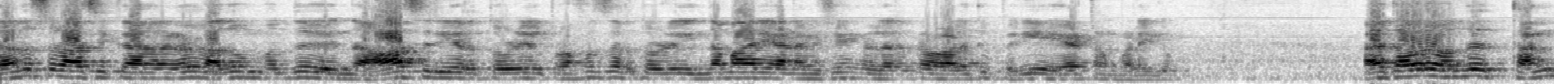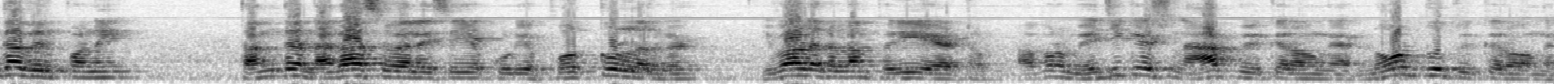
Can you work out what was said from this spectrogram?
தனுசு ராசிக்காரர்கள் அதுவும் வந்து இந்த ஆசிரியர் தொழில் ப்ரொஃபஸர் தொழில் இந்த மாதிரியான விஷயங்கள் இருக்கிறவர்களுக்கு பெரிய ஏற்றம் கிடைக்கும். அது தவிர வந்து தங்க விற்பனை தங்க நகாசு வேலை செய்யக்கூடிய பொற்கொள்ளர்கள் இவாளுக்கெல்லாம் பெரிய ஏற்றம். அப்புறம் எஜுகேஷன் ஆப் விற்கிறவங்க நோட் புக் விற்கிறவங்க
